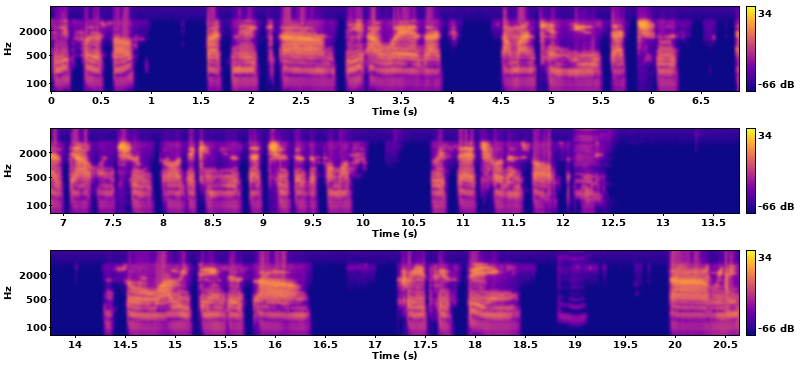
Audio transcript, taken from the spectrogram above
do it for yourself, but make um, be aware that someone can use that truth as their own truth, or they can use that truth as a form of research for themselves. Mm. So while we're doing this um, creative thing, hmm uh, we need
